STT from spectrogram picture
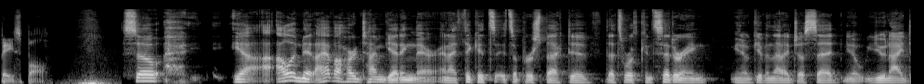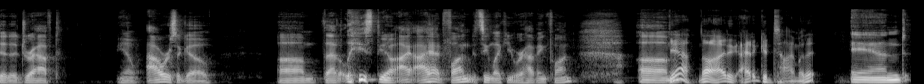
baseball. So, yeah, I'll admit I have a hard time getting there, and I think it's it's a perspective that's worth considering. You know, given that I just said, you know, you and I did a draft, you know, hours ago. Um, that at least you know I, I had fun. It seemed like you were having fun. Um, yeah, no, I had, a, I had a good time with it, and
